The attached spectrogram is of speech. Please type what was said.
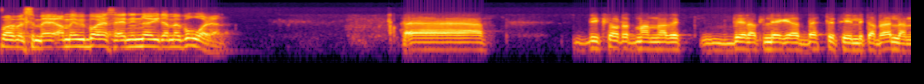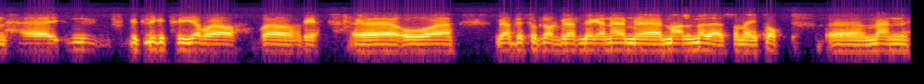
vad väl som ja, men vi börjar säga, är ni nöjda med våren? Eh, det är klart att man hade velat lägga bättre till i tabellen. Eh, vi ligger trea vad jag, vad jag vet. Eh, och vi hade såklart velat lägga närmare Malmö där som är i topp. Eh, men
